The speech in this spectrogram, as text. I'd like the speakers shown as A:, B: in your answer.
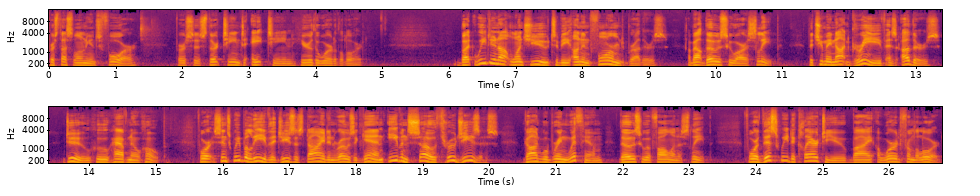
A: 1 Thessalonians 4, verses 13 to 18. Hear the word of the Lord. But we do not want you to be uninformed, brothers, about those who are asleep, that you may not grieve as others do who have no hope. For since we believe that Jesus died and rose again, even so, through Jesus, God will bring with him those who have fallen asleep. For this we declare to you by a word from the Lord,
